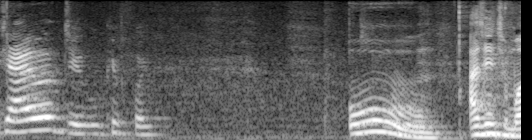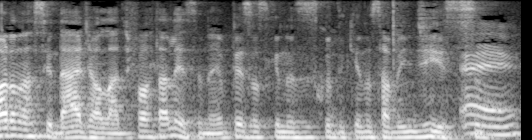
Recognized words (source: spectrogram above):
Já eu digo o que foi. O... A gente mora na cidade ao lado de Fortaleza, né? Pessoas que nos escutam aqui não sabem disso. É.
